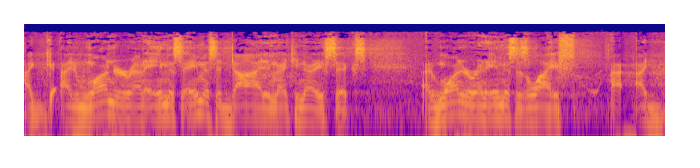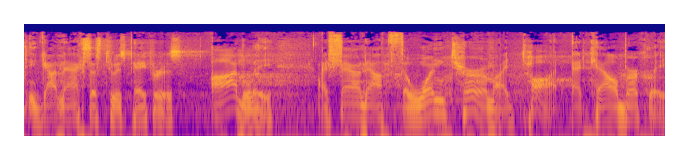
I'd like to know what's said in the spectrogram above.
I'd, I'd, wandered around Amos. Amos had died in 1996. I'd wandered around Amos's life. I, would gotten access to his papers. Oddly, I found out that the one term I taught at Cal Berkeley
